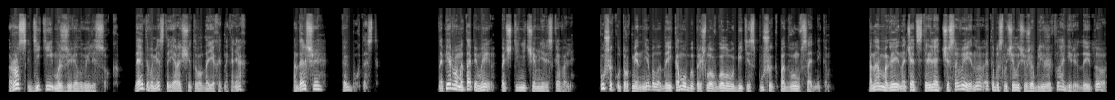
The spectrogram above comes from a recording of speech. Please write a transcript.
рос дикий можжевеловый лесок. До этого места я рассчитывал доехать на конях, а дальше как бог даст. На первом этапе мы почти ничем не рисковали. Пушек у туркмен не было, да и кому бы пришло в голову бить из пушек по двум всадникам. По нам могли начать стрелять часовые, но это бы случилось уже ближе к лагерю, да и то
